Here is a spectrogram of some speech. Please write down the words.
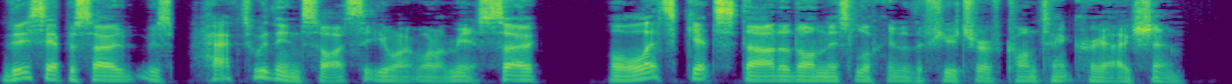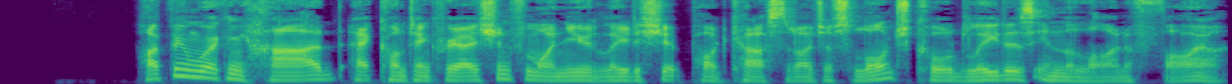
this episode is packed with insights that you won't want to miss. So let's get started on this look into the future of content creation. I've been working hard at content creation for my new leadership podcast that I just launched called Leaders in the Line of Fire.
